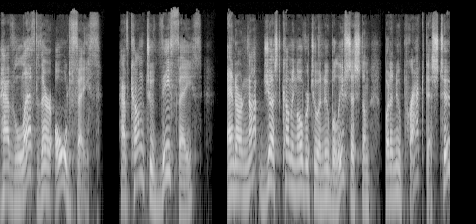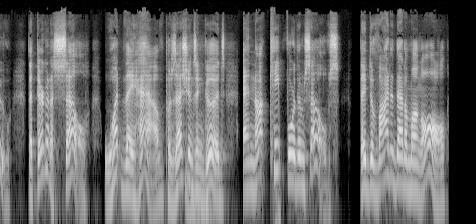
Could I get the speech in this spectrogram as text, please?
have left their old faith have come to the faith and are not just coming over to a new belief system but a new practice too that they're going to sell what they have, possessions and mm-hmm. goods, and not keep for themselves. They divided that among all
